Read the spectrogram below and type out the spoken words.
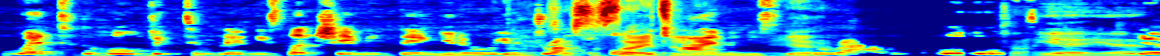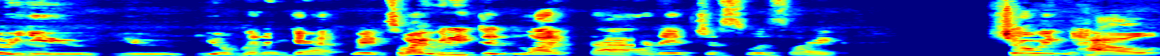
went to the whole victim blaming slut shaming thing, you know, you're Yeah, drunk all the time and you sleep yeah. around. Or So, yeah, yeah. you know, yeah. you you you're gonna get raped. So I really did like that, and it just was like showing how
